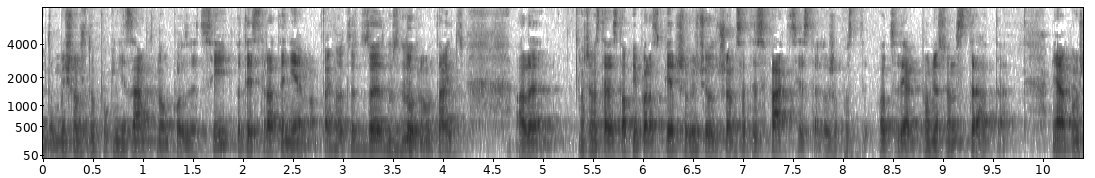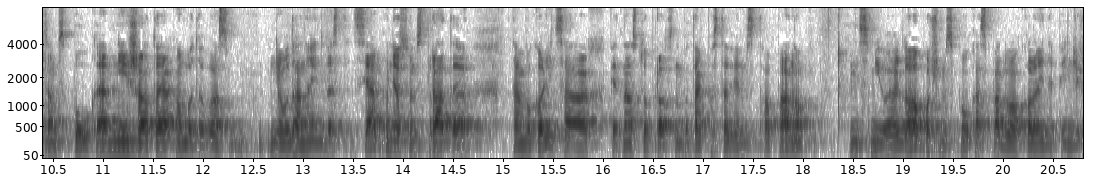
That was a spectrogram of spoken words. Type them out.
myślą, że dopóki nie zamkną pozycji, to tej straty nie ma. Tak? No to, to jest bzdurą, tak? Ale zacząłem stawiać stopy i po raz pierwszy w życiu odczułem satysfakcję z tego, że od, jak poniosłem stratę. Miałem jakąś tam spółkę, mniejsza o to jaką, bo to była nieudana inwestycja. Poniosłem stratę tam w okolicach 15%, bo tak postawiłem stopa. No, nic miłego, po czym spółka spadła o kolejne 50%.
